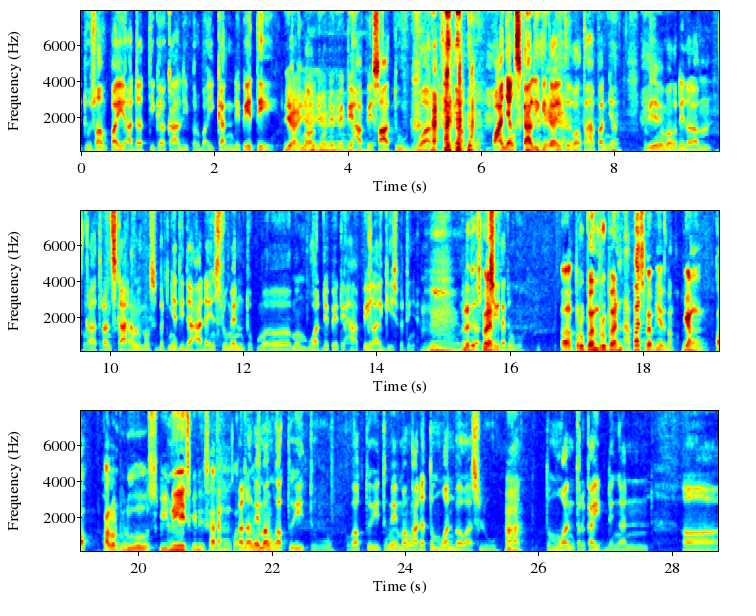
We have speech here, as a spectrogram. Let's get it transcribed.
itu sampai ada tiga kali perbaikan DPT Ya, ya, ya, DPT HP 1, 2, 3 panjang sekali kita itu uang tahapannya. Tapi memang di dalam aturan sekarang memang sepertinya tidak ada instrumen untuk me- membuat DPT HP lagi sepertinya. Berarti Masih sebenarnya kita tunggu. eh, perubahan-perubahan apa sebabnya tuh bang? Yang kok kalau dulu segini segini sekarang kok Karena memang waktu itu, waktu itu memang ada temuan Bawaslu, ya, temuan terkait dengan eh,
